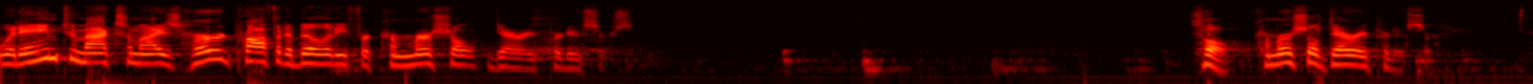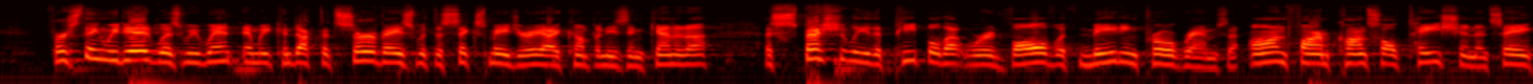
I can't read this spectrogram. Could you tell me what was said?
would aim to maximize herd profitability for commercial dairy producers. So, commercial dairy producer. First thing we did was we went and we conducted surveys with the six major AI companies in Canada especially the people that were involved with mating programs, on-farm consultation, and saying,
